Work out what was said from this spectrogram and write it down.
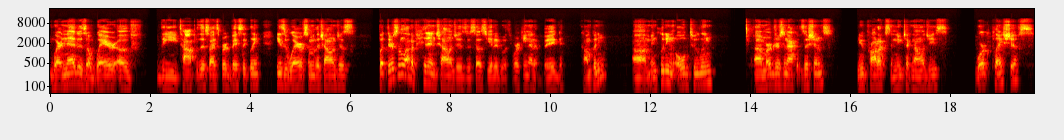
where Ned is aware of the top of this iceberg, basically. He's aware of some of the challenges, but there's a lot of hidden challenges associated with working at a big company, um, including old tooling, uh, mergers and acquisitions, new products and new technologies, workplace shifts,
